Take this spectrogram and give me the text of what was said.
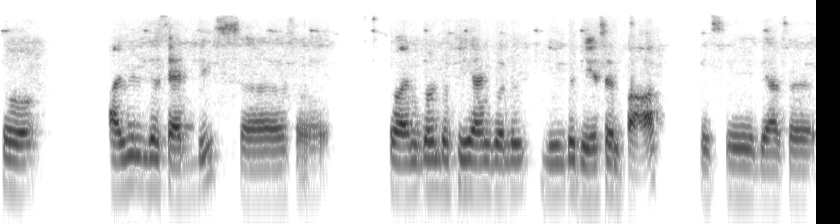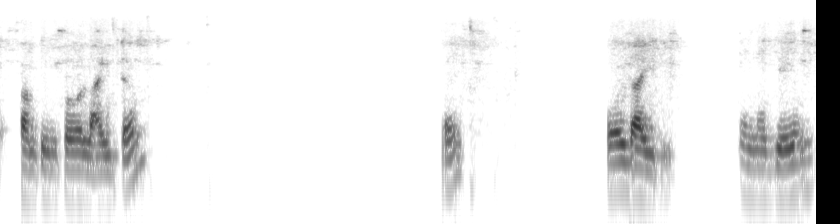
so I will just add this. Uh, so so I'm going to here I'm going to give the JSON path. Let's say there's a something called item, right? Called ID, and again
